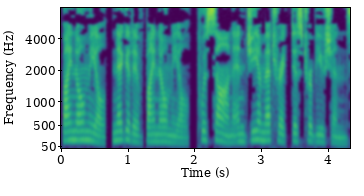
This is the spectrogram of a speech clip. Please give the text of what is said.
binomial, negative binomial, Poisson and geometric distributions.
